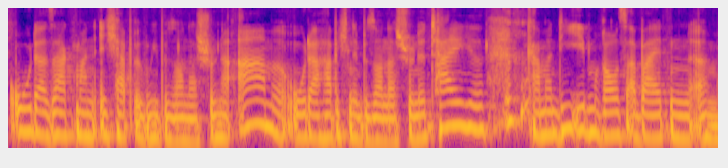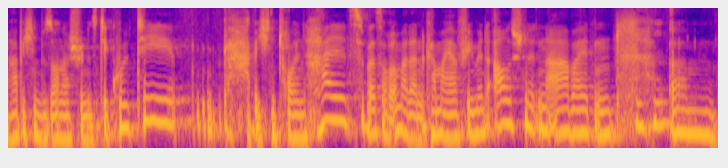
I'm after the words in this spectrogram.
oder sagt man, ich habe irgendwie besonders schöne Arme oder habe ich eine besonders schöne Taille? Mhm. Kann man die eben rausarbeiten? Ähm, habe ich ein besonders schönes Dekolleté? Habe ich einen tollen Hals? Was auch immer. Dann kann man ja viel mit Ausschnitten arbeiten. Mhm. Ähm,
